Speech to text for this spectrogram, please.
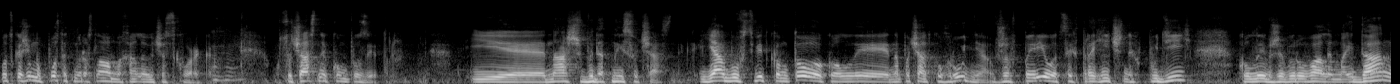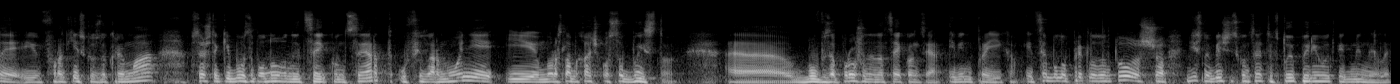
от скажімо, постать Мирослава Михайловича Скорика, сучасний композитор і наш видатний сучасник. Я був свідком того, коли на початку грудня, вже в період цих трагічних подій, коли вже вирували майдани, і в Франківську, зокрема, все ж таки був запланований цей концерт у філармонії, і Мирослав Михайлович особисто був запрошений на цей концерт, і він приїхав. І це було прикладом того, що дійсно більшість концертів в той період відмінили.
